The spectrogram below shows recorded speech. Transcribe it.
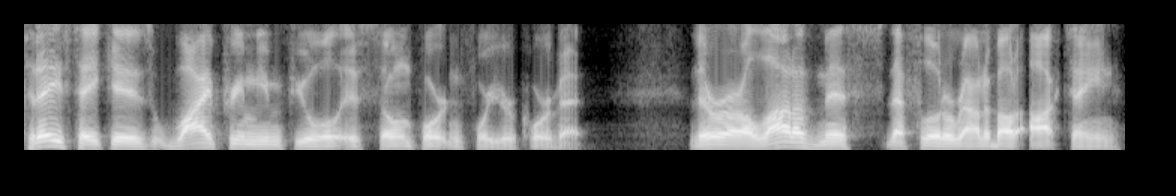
Today's take is why premium fuel is so important for your Corvette. There are a lot of myths that float around about octane.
